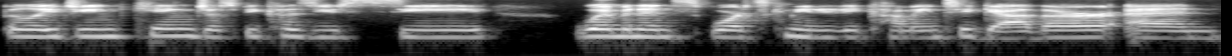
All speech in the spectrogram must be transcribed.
billie jean king just because you see women in sports community coming together and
